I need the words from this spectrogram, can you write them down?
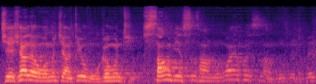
接下来我们讲第五个问题：商品市场与外汇市场工具的配置。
